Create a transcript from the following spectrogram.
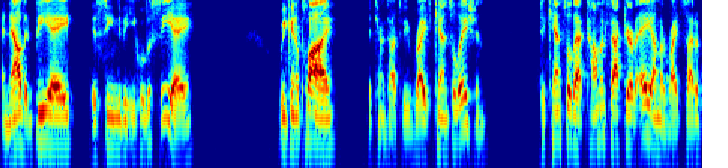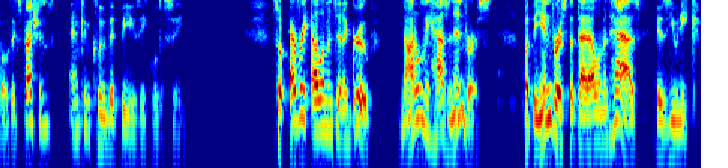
And now that BA is seen to be equal to CA, we can apply, it turns out to be right cancellation, to cancel that common factor of A on the right side of both expressions and conclude that B is equal to C. So every element in a group not only has an inverse, but the inverse that that element has is unique.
